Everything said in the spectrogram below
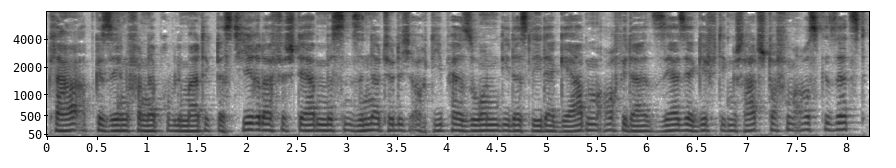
Klar, abgesehen von der Problematik, dass Tiere dafür sterben müssen, sind natürlich auch die Personen, die das Leder gerben, auch wieder sehr, sehr giftigen Schadstoffen ausgesetzt.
